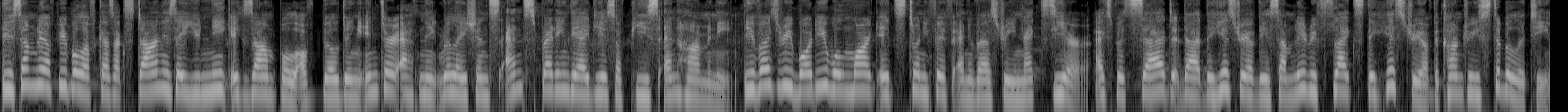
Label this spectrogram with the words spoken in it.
The Assembly of People of Kazakhstan is a unique example of building inter-ethnic relations and spreading the ideas of peace and harmony. The advisory body will mark its 25th anniversary next year. Experts said that the history of the Assembly reflects the history of the country's stability.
